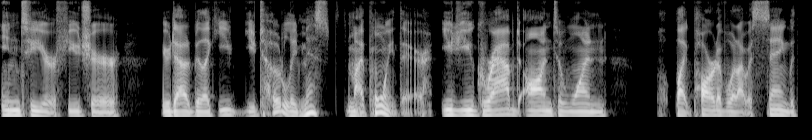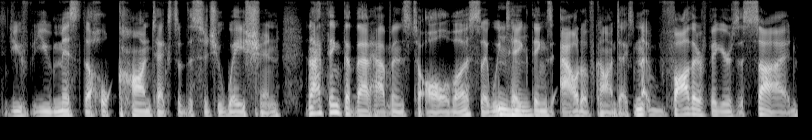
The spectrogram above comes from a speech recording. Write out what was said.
into your future, your dad would be like, you you totally missed my point there. You you grabbed onto one like part of what I was saying, but you you missed the whole context of the situation. And I think that that happens to all of us. Like we take mm-hmm. things out of context, father figures aside.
